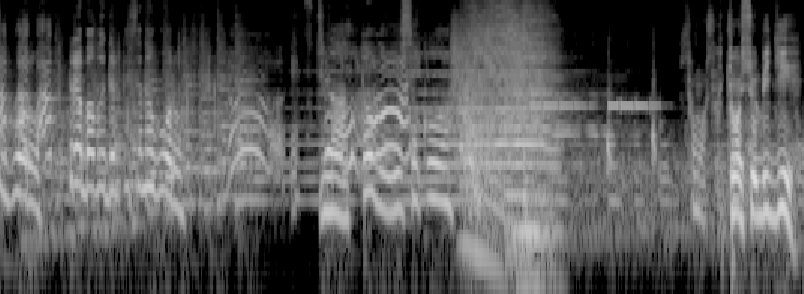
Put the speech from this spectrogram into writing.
Вгору. Треба видертися нагору. Надто високо. Хтось у біді.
